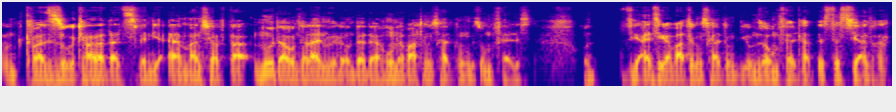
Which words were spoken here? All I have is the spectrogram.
und quasi so getan hat, als wenn die äh, Mannschaft da nur darunter leiden würde unter der hohen Erwartungshaltung des Umfeldes. Und die einzige Erwartungshaltung, die unser Umfeld hat, ist, dass die Eintracht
